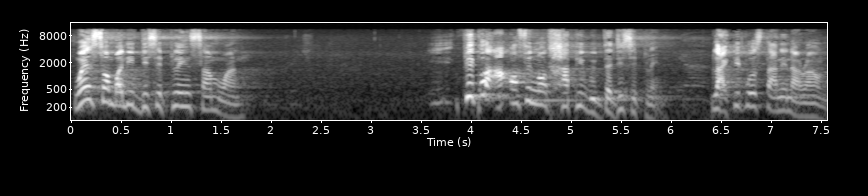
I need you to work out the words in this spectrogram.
When somebody disciplines someone, people are often not happy with the discipline, like people standing around,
